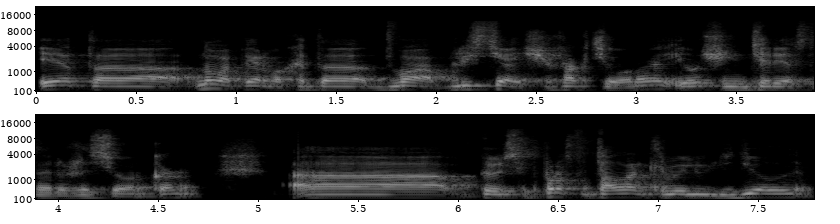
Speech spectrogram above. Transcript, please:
Это, ну, во-первых, это два блестящих актера и очень интересная режиссерка. А, то есть это просто талантливые люди делали.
